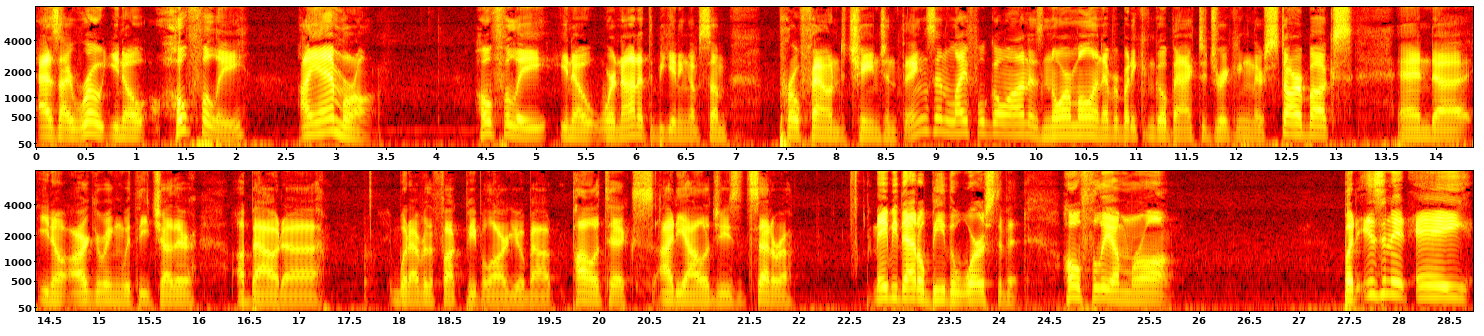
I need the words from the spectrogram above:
as I wrote, you know, hopefully I am wrong. Hopefully, you know, we're not at the beginning of some profound change in things, and life will go on as normal, and everybody can go back to drinking their Starbucks and uh, you know arguing with each other about uh, whatever the fuck people argue about politics, ideologies, etc. Maybe that'll be the worst of it. Hopefully, I'm wrong. But isn't it a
